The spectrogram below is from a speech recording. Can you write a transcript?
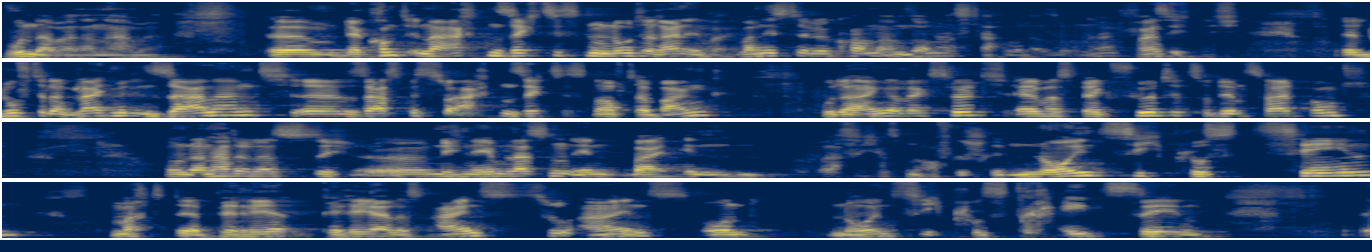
Wunderbarer Name. Ähm, der kommt in der 68. Minute rein. Wann ist der gekommen? Am Donnerstag oder so, ne? Weiß ich nicht. Er durfte dann gleich mit ins Saarland, äh, saß bis zur 68. auf der Bank, wurde eingewechselt. Elversberg führte zu dem Zeitpunkt. Und dann hat er das sich äh, nicht nehmen lassen, in, bei, in was ich jetzt mir aufgeschrieben, 90 plus 10 macht der Perea, Perea das 1 zu 1 und 90 plus 13 äh,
